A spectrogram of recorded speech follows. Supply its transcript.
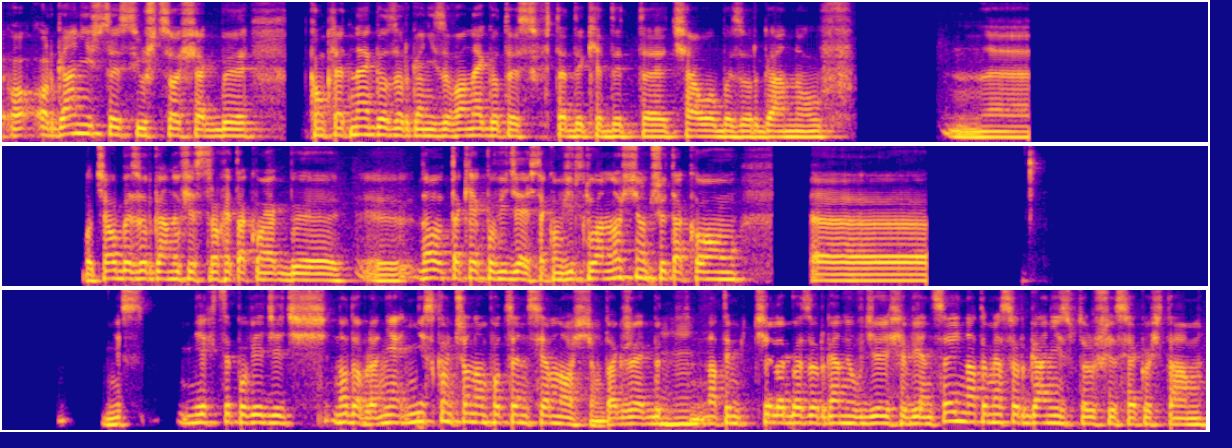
E, organizm to jest już coś jakby konkretnego, zorganizowanego, to jest wtedy, kiedy te ciało bez organów mm, e, bo ciało bez organów jest trochę taką jakby, no tak jak powiedziałeś, taką wirtualnością, czy taką e, nie, nie chcę powiedzieć, no dobra, nie, nieskończoną potencjalnością, także jakby mhm. na tym ciele bez organów dzieje się więcej, natomiast organizm to już jest jakoś tam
